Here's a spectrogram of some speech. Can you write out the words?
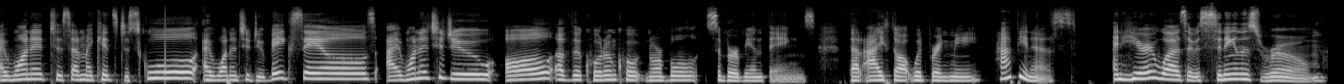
I wanted to send my kids to school. I wanted to do bake sales. I wanted to do all of the quote unquote normal suburban things that I thought would bring me happiness. And here I was, I was sitting in this room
